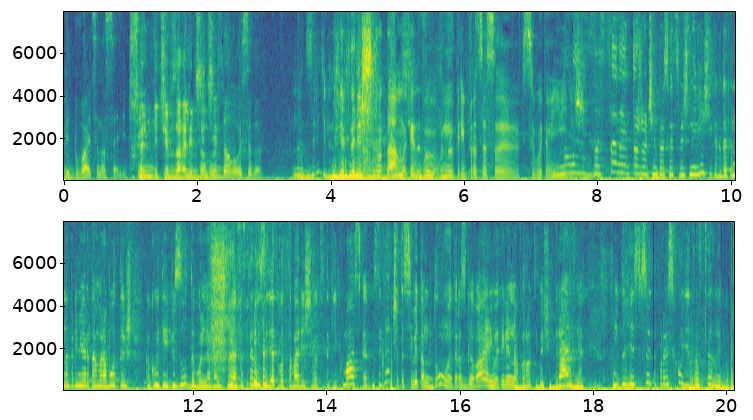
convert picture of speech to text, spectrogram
відбувається на сцені? І Чи, взагалі взагалі чи, чи вдалося? вдалося, да? Ну, зрители, наверное, решили. Ну да, мы как бы внутри процесса всего этого не видишь. Ну, за сценой тоже очень происходят смешные вещи, когда ты, например, там работаешь какой-то эпизод довольно большой, а за сценой сидят вот товарищи вот в таких масках и сидят, что-то себе там думают, разговаривают, или наоборот тебя еще дразнят. Ну, то есть все это происходит за сценой, вот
